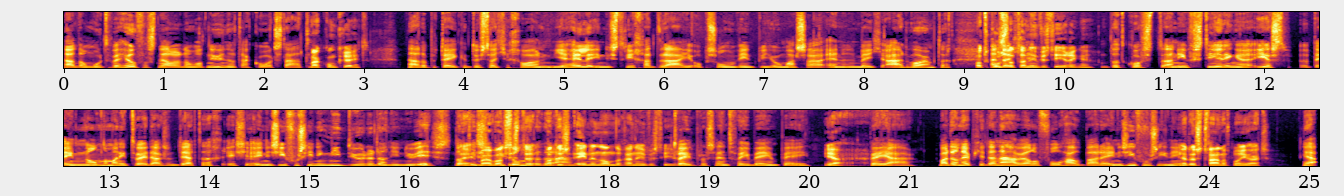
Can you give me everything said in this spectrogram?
Nou, dan moeten we heel veel sneller dan wat nu in het akkoord staat. Maar concreet? Nou, dat betekent dus dat je gewoon je hele industrie gaat draaien op zon, wind, biomassa en een beetje aardwarmte. Wat kost dat, aan je- investeringen? Dat kost aan investeringen eerst het een en ander, maar in 2030 is je energievoorziening niet duurder dan die nu is. Dat nee, is maar wat is, de, wat is een en ander aan investeringen? 2% van je BNP Ja. per jaar. Maar dan heb je daarna wel een volhoudbare energievoorziening. ja, dat is 12 miljard. Ja.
